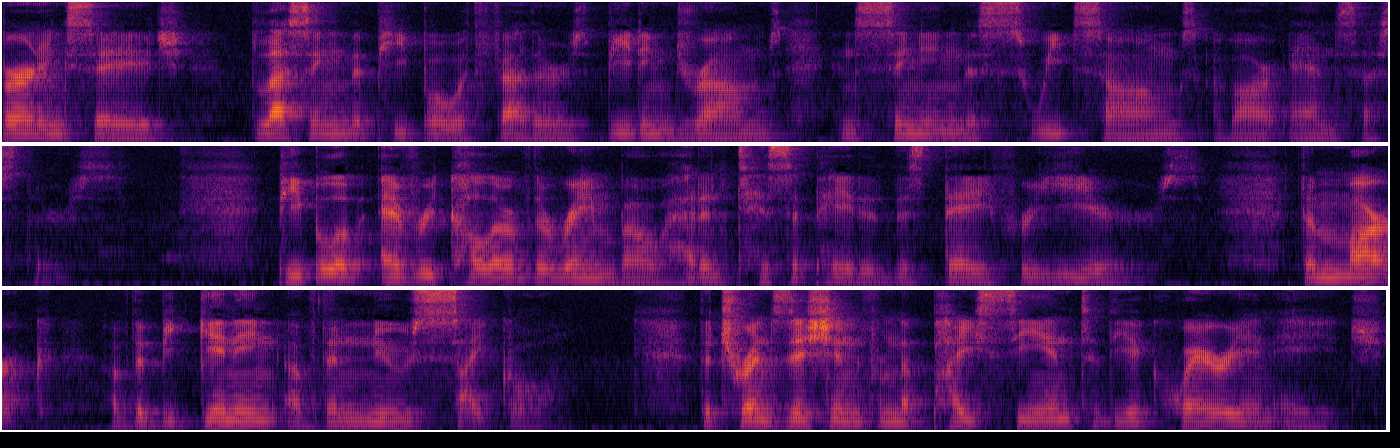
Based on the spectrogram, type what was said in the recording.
burning sage, blessing the people with feathers, beating drums, and singing the sweet songs of our ancestors. People of every color of the rainbow had anticipated this day for years, the mark of the beginning of the new cycle, the transition from the Piscean to the Aquarian age,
